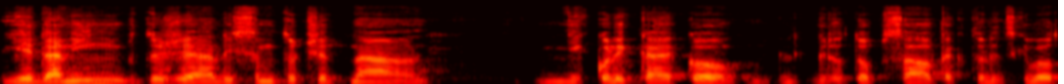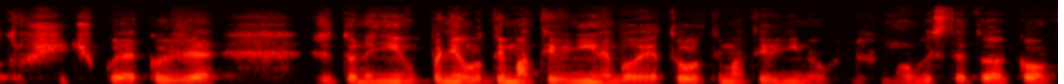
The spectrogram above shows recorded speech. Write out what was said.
je daný, protože já, když jsem to čet na několika, jako, kdo to psal, tak to vždycky bylo trošičku, jako, že, že to není úplně ultimativní, nebo je to ultimativní, mohl byste to jako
